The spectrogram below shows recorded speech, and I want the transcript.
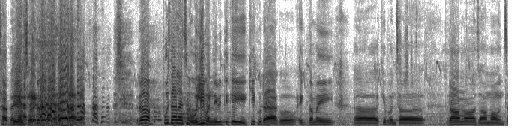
छ त। बियर यहाँ। छैन। र पूजालाई चाहिँ होली भन्ने बित्तिकै के कुराको एकदमै के भन्छ रम झम हुन्छ।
